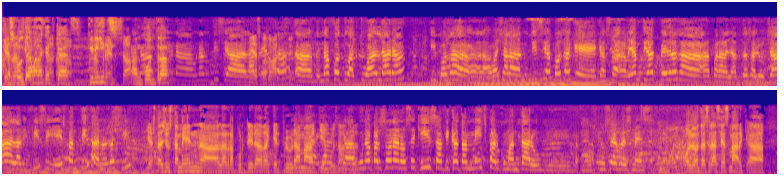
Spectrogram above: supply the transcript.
Que Escoltem en aquest cas crits en contra... Una, una notícia a la premsa, eh, una foto actual d'ara, i posa, a la baixa la notícia posa que, que està, havíem tirat pedres a, a, per desallotjar l'edifici i és mentida, no és així. I està justament a eh, la reportera d'aquest programa aquí amb vosaltres. I alguna persona, no sé qui, s'ha ficat enmig per comentar-ho. No, no sé res més. Molt bé, moltes gràcies, Marc. Uh,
